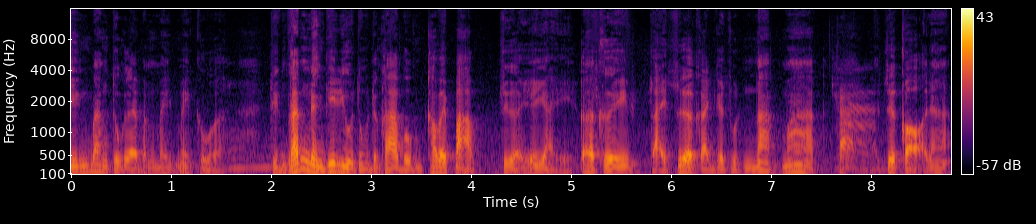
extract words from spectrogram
ยิงบ้างถูกอะไรบ้างไม่ไม่กลัว ถึงครั้งหนึ่งที่อยู่ตรงสงครามผมเข้าไปปราบเสือใหญ่ๆก็เคยใส่เสื้อกันกระสุนหนักมาก ๆ ครับ เสื้อเกราะนะฮะ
